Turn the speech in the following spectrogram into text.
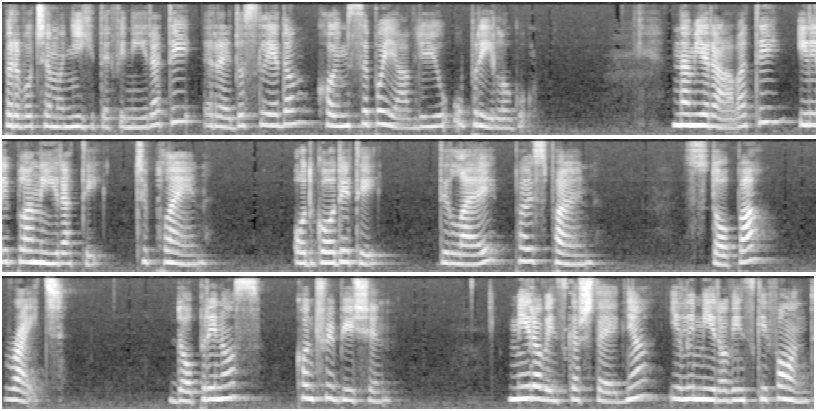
Prvo ćemo njih definirati redoslijedom kojim se pojavljuju u prilogu. Namjeravati ili planirati to plan. Odgoditi delay, postpone. Stopa rate. Doprinos contribution. Mirovinska štednja ili mirovinski fond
